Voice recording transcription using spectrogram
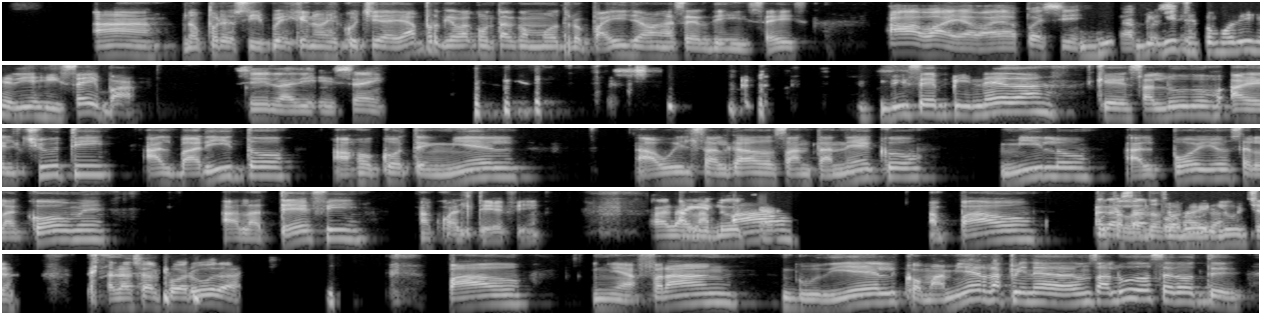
Ah, no, pero sí, pues que nos escuche de allá porque va a contar como otro país, ya van a ser 16. Ah, vaya, vaya, pues sí. ya, pues ¿Viste sí. como dije? 16 va. Sí, la 16. Dice Pineda que saludos a El Chuti, Alvarito, a Jocote en Miel, a Will Salgado Santaneco, Milo, al Pollo se la come, a la Tefi, ¿a cuál Tefi? A la a la a Pau, A la Salporuda. aguiluchas. a la salporuda. Pau, Ñafran, Gudiel, coma mierda, Pineda, un saludo, cerote.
